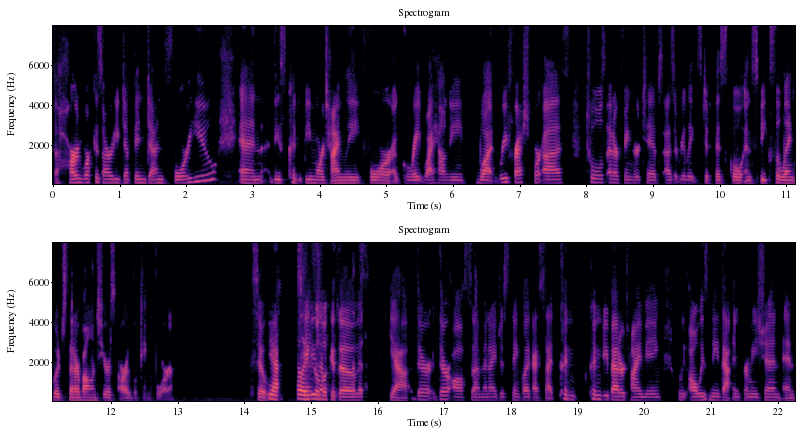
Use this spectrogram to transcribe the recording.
The hard work has already been done for you, and these couldn't be more timely for a great why, how, need, what refresh for us, tools at our fingertips as it relates to fiscal and speaks the language that our volunteers are looking for. So yeah, take a look at those. Yeah, they're they're awesome, and I just think, like I said, couldn't couldn't be better timing. We always need that information, and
